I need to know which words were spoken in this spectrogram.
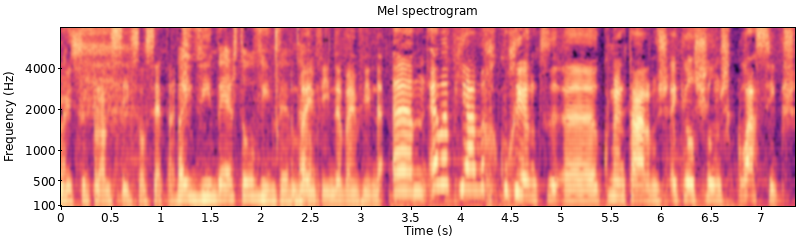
Por isso, pronto, sim, são 7 anos. Bem-vinda a esta ouvinte, então. Bem-vinda, bem-vinda. Ahm, é uma piada recorrente ah, comentarmos aqueles filmes clássicos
